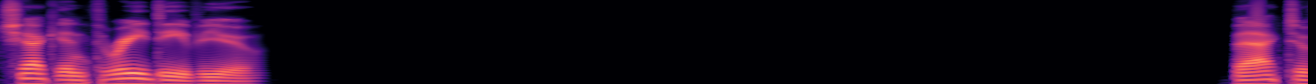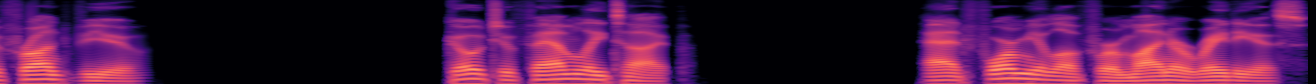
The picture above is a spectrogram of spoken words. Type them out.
Check in 3D view. Back to front view. Go to family type. Add formula for minor radius.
